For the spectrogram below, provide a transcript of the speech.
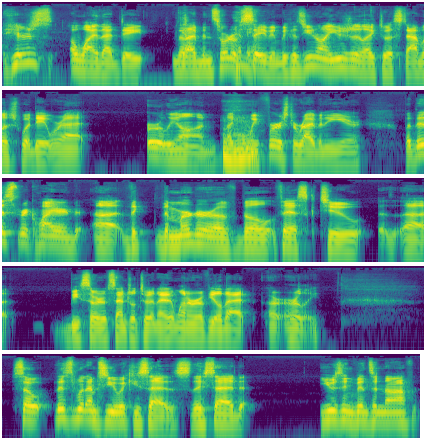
here's a why that date that Yep. I've been sort of Hit me. saving because you know I usually like to establish what date we're at early on, like when Mhm. we first arrive in a year. But this required uh, the the murder of Bill Fisk to uh, be sort of central to it, and I didn't want to reveal that uh, early. So this is what MCU Wiki says. They said using Vincent D'Onof-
